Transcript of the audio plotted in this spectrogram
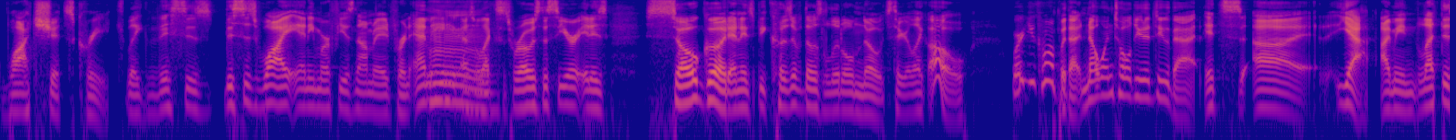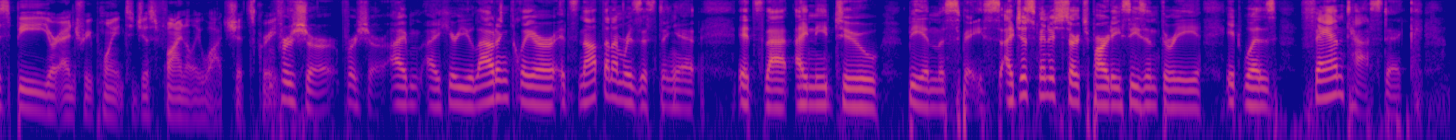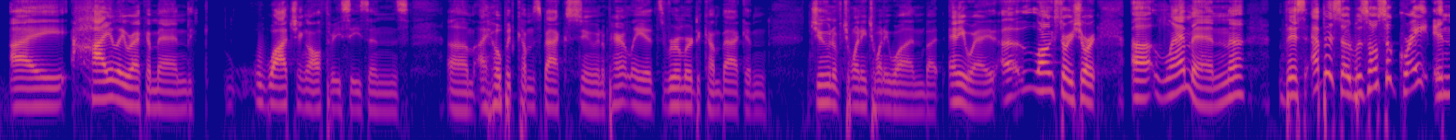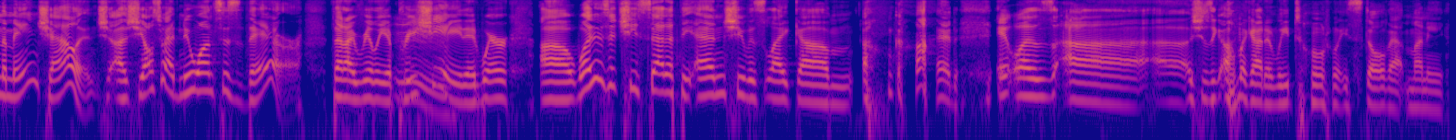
watch Schitt's Creek. Like this is this is why Annie Murphy is nominated for an Emmy as Alexis Rose this year. It is so good, and it's because of those little notes that you're like, oh. Where'd you come up with that? No one told you to do that. It's, uh, yeah. I mean, let this be your entry point to just finally watch Schitt's Creek. For sure, for sure. I'm I hear you loud and clear. It's not that I'm resisting it. It's that I need to be in the space. I just finished Search Party season 3. It was fantastic. I highly recommend watching all 3 seasons. Um, I hope it comes back soon. Apparently it's rumored to come back in June of 2021. But anyway, uh, long story short, uh, Lemon, this episode was also great in the main challenge. Uh, she also had nuances there that I really appreciated. Where, uh, what is it she said at the end? She was like, um, oh God, it was, uh, uh, she was like, oh my God, and we totally stole that money.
